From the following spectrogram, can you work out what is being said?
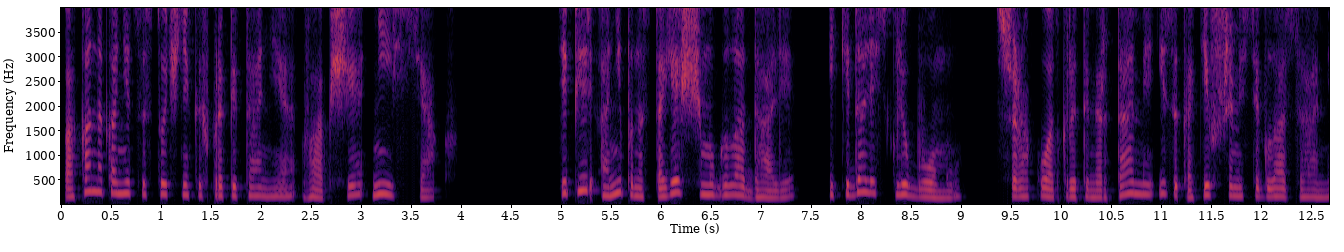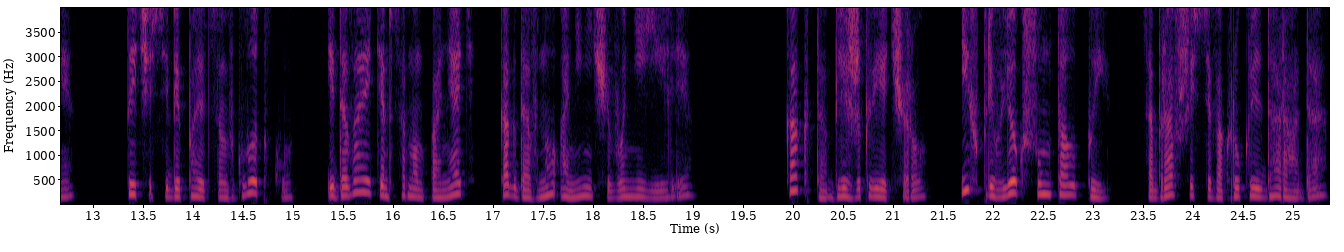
пока, наконец, источник их пропитания вообще не иссяк. Теперь они по-настоящему голодали и кидались к любому, с широко открытыми ртами и закатившимися глазами, тыча себе пальцем в глотку и давая тем самым понять, как давно они ничего не ели. Как-то, ближе к вечеру, их привлек шум толпы, собравшейся вокруг Эльдорадо.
